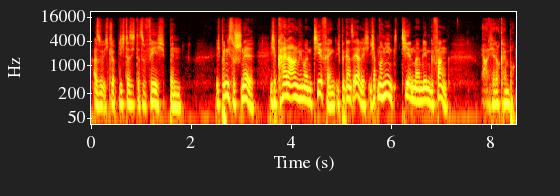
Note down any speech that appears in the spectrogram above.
Also ich glaube nicht, dass ich dazu fähig bin. Ich bin nicht so schnell. Ich habe keine Ahnung, wie man ein Tier fängt. Ich bin ganz ehrlich. Ich habe noch nie ein Tier in meinem Leben gefangen. Ja, und ich hätte auch keinen Bock,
